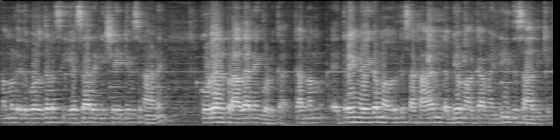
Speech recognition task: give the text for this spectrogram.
നമ്മൾ ഇതുപോലത്തെ സി എസ് ആർ ഇനിഷ്യേറ്റീവ്സിനാണ് കൂടുതൽ പ്രാധാന്യം കൊടുക്കുക. കാരണം എത്രയും വേഗം അവർക്ക് സഹായം ലഭ്യമാക്കാൻ വേണ്ടി ഇത് സാധിക്കും.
